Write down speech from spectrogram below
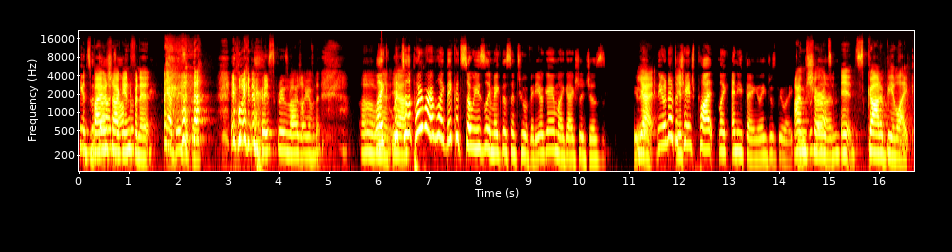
keep It's Bioshock off the- Infinite. Yeah, basically. it wait, it basically is Bioshock Infinite. Oh, like yeah. to the point where I'm like they could so easily make this into a video game. Like actually just Yeah, they wouldn't have to it- change plot like anything. Like just be like I'm sure it's it's gotta be like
